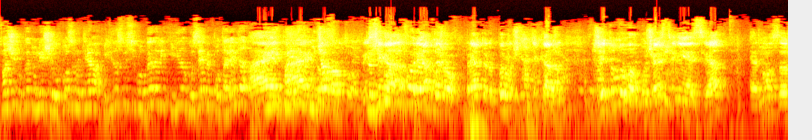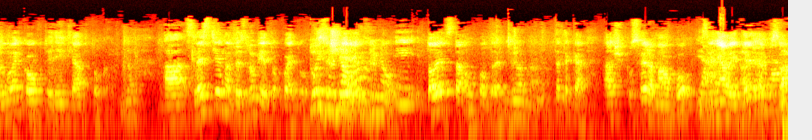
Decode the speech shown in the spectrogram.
това жито, което ние ще го ползваме, трябва или да сме си го гледали, или да го вземе под аренда, Ай, или пари да го участват. доброто. Виж сега, е точка. приятелю, приятелю, първо ще ти кажа. Житото в Божествения свят, едно зърно е колкото един хляб тук. Да. А следствие на безлюбието, което Той се шири, и той е станал по-дребничко. Да, да. Та така. Аз ще посфера малко. Извинявайте, ако съм...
